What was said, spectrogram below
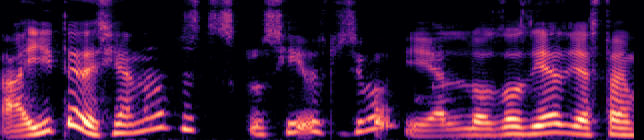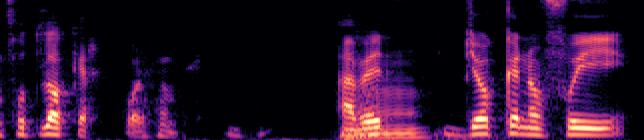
Ahí te decían, no, pues esto es exclusivo, exclusivo. Y a los dos días ya estaba en Foot Locker, por ejemplo. A ver, yo que no fui,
